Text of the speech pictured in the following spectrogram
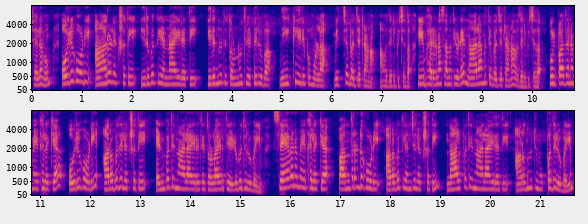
ചെലവും. ഒരു കോടി ആറ് ലക്ഷത്തി ഇരുപത്തി എണ്ണായിരത്തി ഇരുന്നൂറ്റി തൊണ്ണൂറ്റിയെട്ട് രൂപ നീക്കിയിരിപ്പുമുള്ള മിച്ച ബജറ്റാണ് അവതരിപ്പിച്ചത്. ഈ ഭരണസമിതിയുടെ നാലാമത്തെ ബജറ്റാണ് അവതരിപ്പിച്ചത്. ഉൽപാദന മേഖലയ്ക്ക് ഒരു കോടി അറുപത് ലക്ഷത്തി എൺപത്തിനാലായിരത്തി തൊള്ളായിരത്തി എഴുപത് രൂപയും സേവന മേഖലയ്ക്ക് പന്ത്രണ്ട് കോടി അറുപത്തിയഞ്ച് ലക്ഷത്തി നാൽപ്പത്തിനാലായിരത്തി അറുന്നൂറ്റി മുപ്പത് രൂപയും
